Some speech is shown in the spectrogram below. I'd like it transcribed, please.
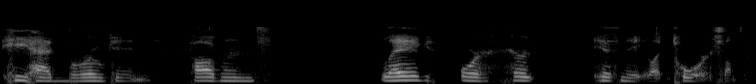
he had broken Coughlin's leg or hurt his knee, like tore or something.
